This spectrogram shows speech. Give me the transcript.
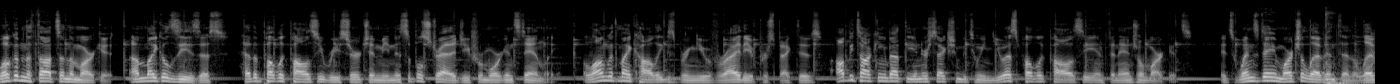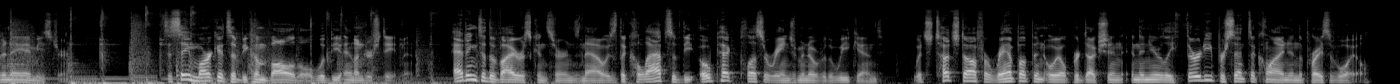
Welcome to Thoughts on the Market. I'm Michael Zezas, Head of Public Policy Research and Municipal Strategy for Morgan Stanley. Along with my colleagues bring you a variety of perspectives, I'll be talking about the intersection between U.S. public policy and financial markets. It's Wednesday, March 11th at 11 a.m. Eastern. To say markets have become volatile would be an understatement. Adding to the virus concerns now is the collapse of the OPEC Plus arrangement over the weekend, which touched off a ramp up in oil production and the nearly 30% decline in the price of oil.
